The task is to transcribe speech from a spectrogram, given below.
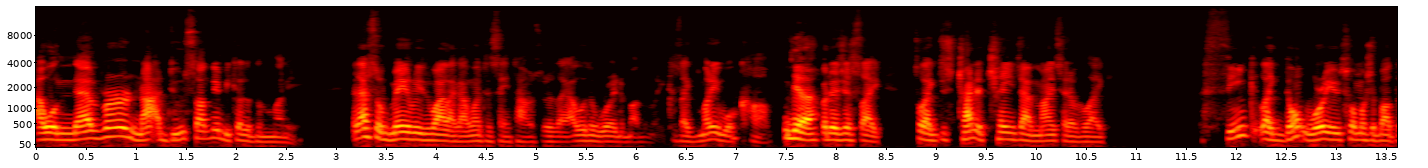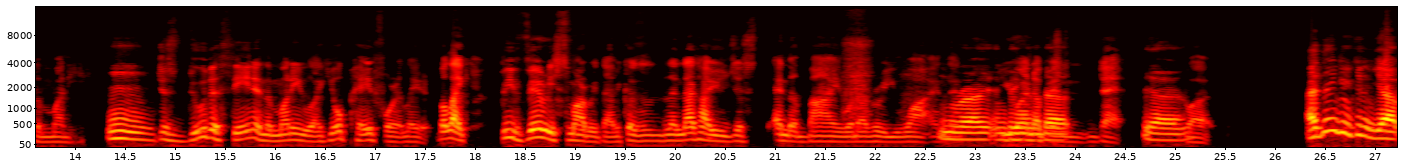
I will never not do something because of the money, and that's the main reason why like I went to St. Thomas. It was like I wasn't worried about the money because like money will come, Yeah. but it's just like so like just trying to change that mindset of like think like don't worry so much about the money. Mm, Just do the thing and the money like you'll pay for it later. But like be very smart with that because then that's how you just end up buying whatever you want and then right. And you end up debt. in debt. Yeah. But I think you can. Yeah,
